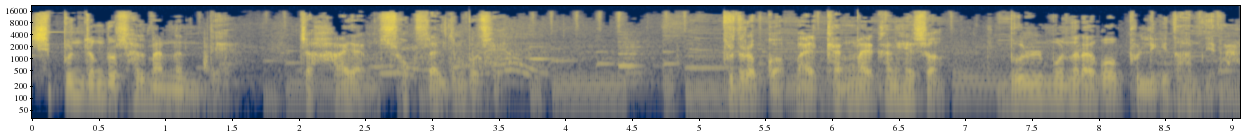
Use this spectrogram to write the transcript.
10분 정도 삶았는데 저 하얀 속살 좀 보세요. 부드럽고 말캉말캉해서 물문어라고 불리기도 합니다.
